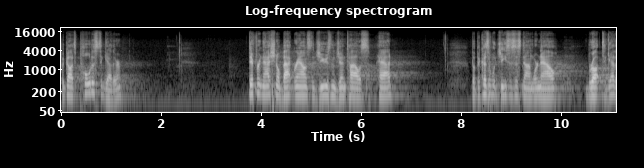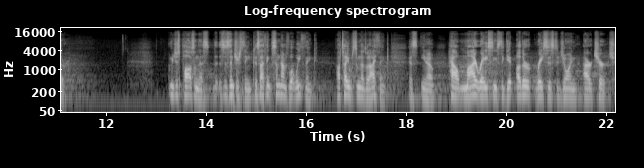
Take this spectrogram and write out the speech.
but God's pulled us together. Different national backgrounds the Jews and the Gentiles had. But because of what Jesus has done, we're now brought together. Let me just pause on this. This is interesting because I think sometimes what we think, I'll tell you sometimes what I think is, you know, how my race needs to get other races to join our church.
